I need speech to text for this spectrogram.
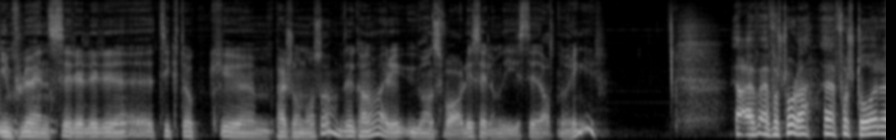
influenser eller TikTok-person også. Det kan jo være uansvarlig selv om det gis til 18-åringer. Ja, jeg, jeg, forstår det. Jeg forstår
